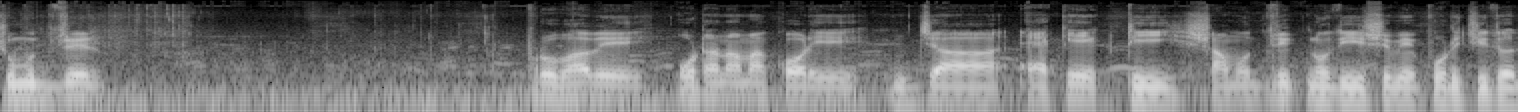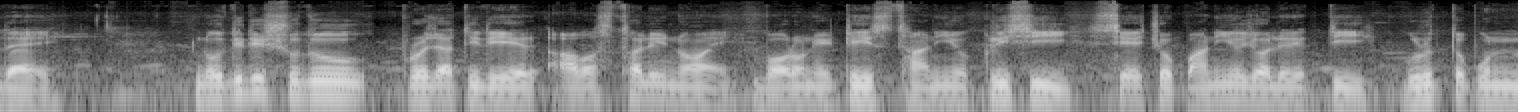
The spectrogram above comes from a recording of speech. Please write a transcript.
সমুদ্রের প্রভাবে ওঠানামা করে, যা একে একটি সামুদ্রিক নদী হিসেবে পরিচিত দেয়। নদীটি শুধু প্রজাতিদের আবাসস্থলই নয়, বরং এটি স্থানীয় কৃষি, সেচ ও পানীয় জলের একটি গুরুত্বপূর্ণ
